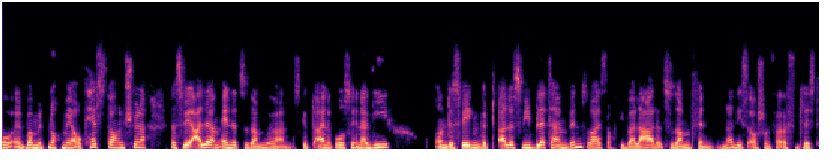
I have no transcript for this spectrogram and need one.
so aber mit noch mehr Orchester und schöner, dass wir alle am Ende zusammengehören. Es gibt eine große Energie und deswegen wird alles wie Blätter im Wind, so heißt auch die Ballade, zusammenfinden. Ne? Die ist auch schon veröffentlicht.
